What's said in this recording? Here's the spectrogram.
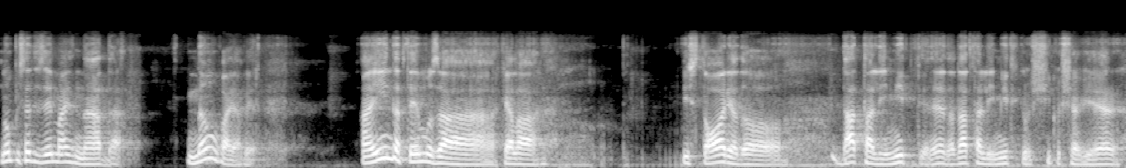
Não precisa dizer mais nada. Não vai haver. Ainda temos a, aquela história do data limite, né? Da data limite que o Chico Xavier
